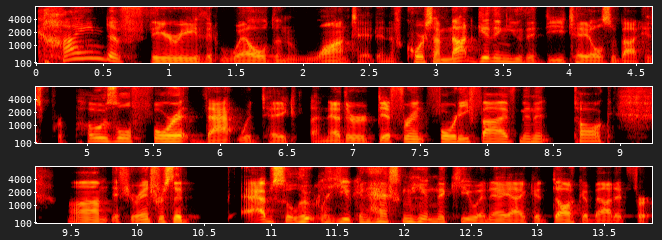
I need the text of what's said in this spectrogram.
kind of theory that Weldon wanted. And of course, I'm not giving you the details about his proposal for it. That would take another different 45 minute talk. Um, if you're interested, absolutely, you can ask me in the Q&A. I could talk about it for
